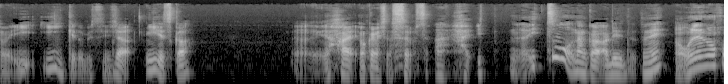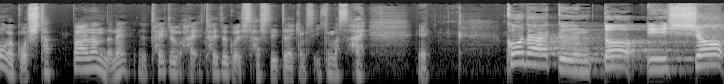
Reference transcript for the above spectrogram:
あ、いいいいけど別に。じゃあ、いいですか？はい、わかりました。すいません。あ、はい。いいつもなんかあれだね。俺の方がこう下っ端なんだね。タイトル、はい、タイトルコールさせていただきます。いきます。はい。え、コダくんと一緒。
